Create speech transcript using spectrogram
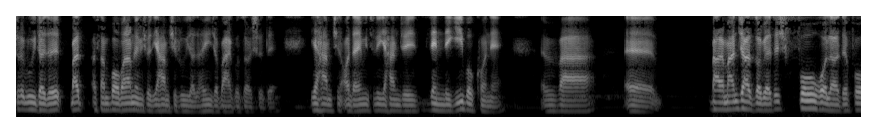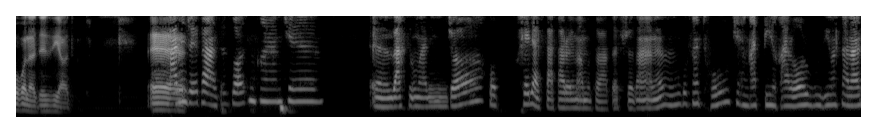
رویداده بعد اصلا باورم نمی‌شد یه همچین رویدادهای اینجا برگزار شده. یه همچین آدمی می‌تونه یه همجای زندگی بکنه و برای من جذابیتش فوق العاده فوق العاده زیاد بود. همینجا پرانتز باز می‌کنم که وقتی اومدیم اینجا خب خیلی از سفرهای من متوقف شدن. همه گفتن تو که انقدر بیقرار بودی مثلا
